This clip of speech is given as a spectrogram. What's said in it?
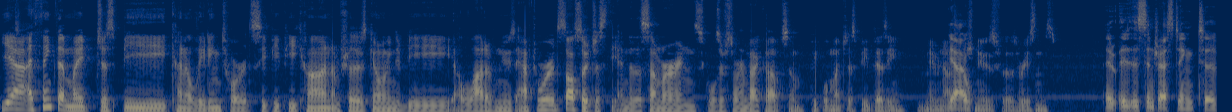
Yeah, I think that might just be kind of leading towards CPPCon. I'm sure there's going to be a lot of news afterwards. It's also just the end of the summer and schools are starting back up, so people might just be busy. Maybe not yeah, much news for those reasons. It is interesting to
